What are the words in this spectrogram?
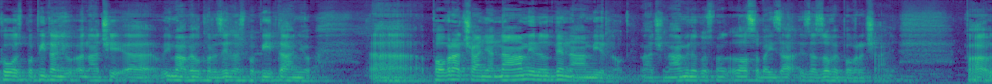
kost po pitanju, znači e, ima veliko raziljač po pitanju e, povraćanja namirnog, nenamirnog. Znači namirnog osoba izazove povraćanje pa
